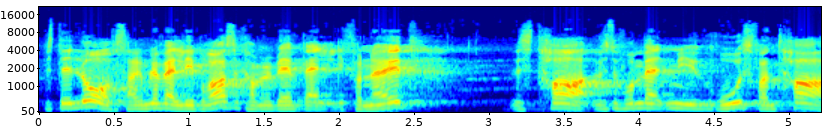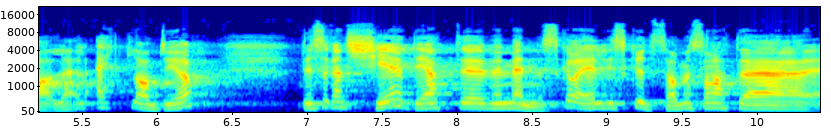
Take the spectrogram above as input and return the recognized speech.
Hvis det lovsangen blir veldig bra, så kan vi bli veldig fornøyd. Hvis, ta, hvis du får mye ros for en tale eller et eller annet du gjør Det som kan skje, det er at eh, vi mennesker er litt skrudd sammen sånn at, eh,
